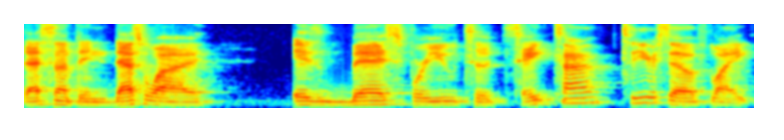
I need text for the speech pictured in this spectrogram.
That's something that's why it's best for you to take time to yourself. Like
